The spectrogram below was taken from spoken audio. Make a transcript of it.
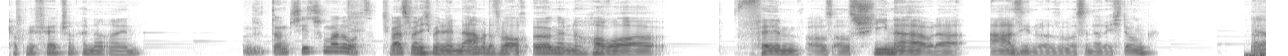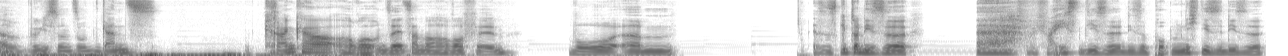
Ich glaube, mir fällt schon einer ein. Dann schieß schon mal los. Ich weiß zwar nicht mehr den Namen, das war auch irgendein Horrorfilm aus, aus China oder Asien oder sowas in der Richtung. Ja. Also wirklich so, so ein ganz kranker Horror und seltsamer Horrorfilm, wo ähm, es, es gibt doch diese, äh, wie heißen diese, diese Puppen, nicht diese, diese,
